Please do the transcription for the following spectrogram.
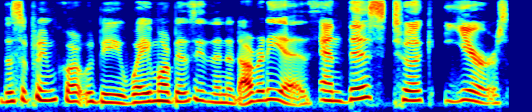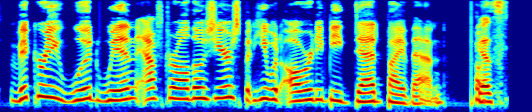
The Supreme Court would be way more busy than it already is. And this took years. Vickery would win after all those years, but he would already be dead by then. Guess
